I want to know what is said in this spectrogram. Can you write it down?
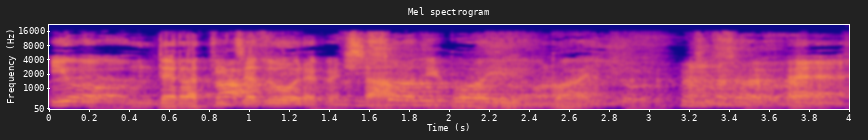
Io ho un derratizzatore, Ah, Ci pensavo. sono tipo, poi no? un paio... Ci sono, Eh.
